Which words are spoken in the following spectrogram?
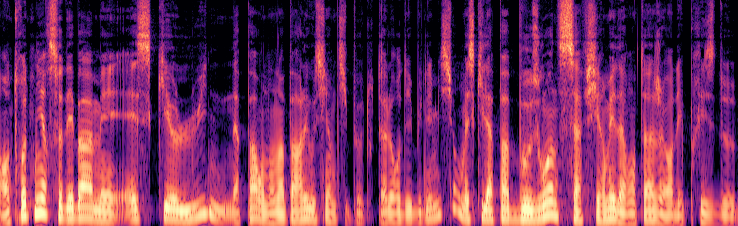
à entretenir ce débat. Mais est-ce que lui n'a pas, on en a parlé aussi un petit peu tout à l'heure au début de l'émission, mais est-ce qu'il n'a pas besoin de s'affirmer davantage, avoir des prises de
